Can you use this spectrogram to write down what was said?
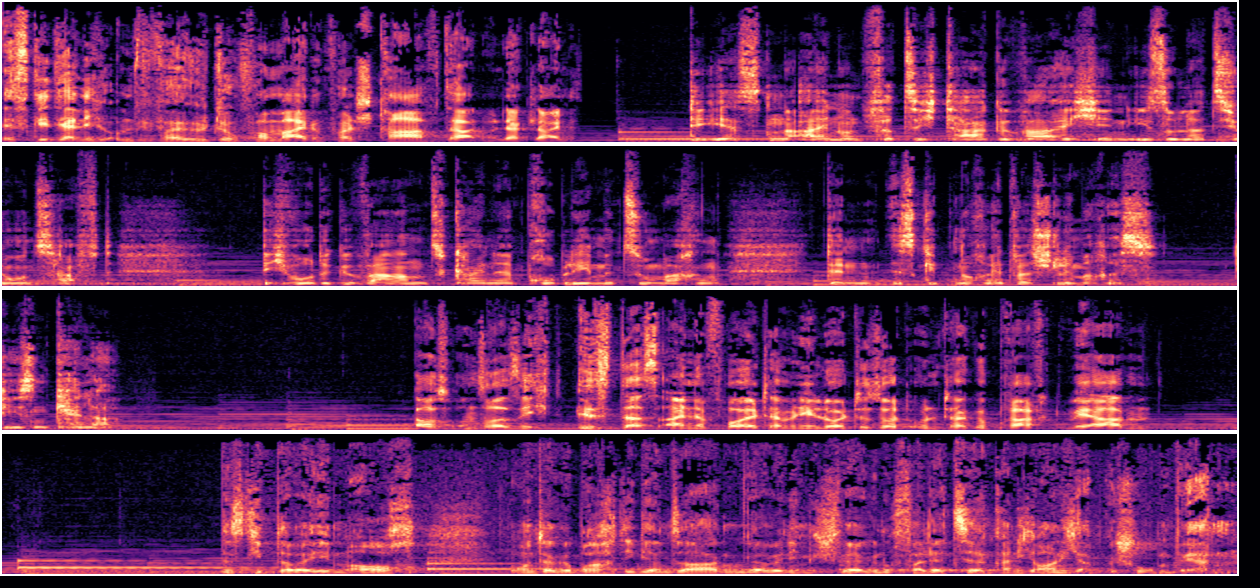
Es geht ja nicht um die Verhütung, Vermeidung von Straftaten und dergleichen. Die ersten 41 Tage war ich in Isolationshaft. Ich wurde gewarnt, keine Probleme zu machen, denn es gibt noch etwas Schlimmeres, diesen Keller. Aus unserer Sicht ist das eine Folter, wenn die Leute dort untergebracht werden. Es gibt aber eben auch Untergebrachte, die dann sagen, ja, wenn ich mich schwer genug verletze, dann kann ich auch nicht abgeschoben werden.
